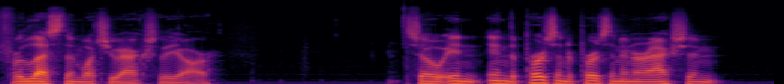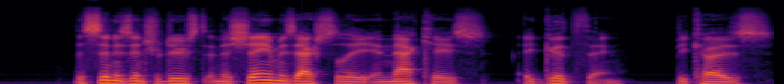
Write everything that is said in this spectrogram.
for less than what you actually are. So in in the person to person interaction, the sin is introduced and the shame is actually in that case a good thing because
